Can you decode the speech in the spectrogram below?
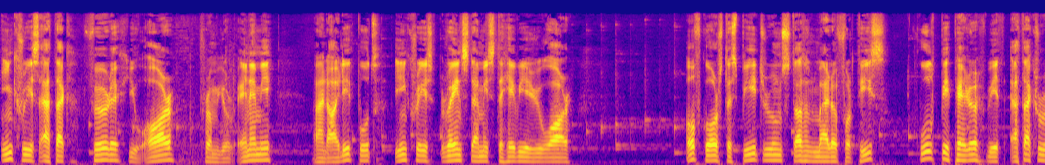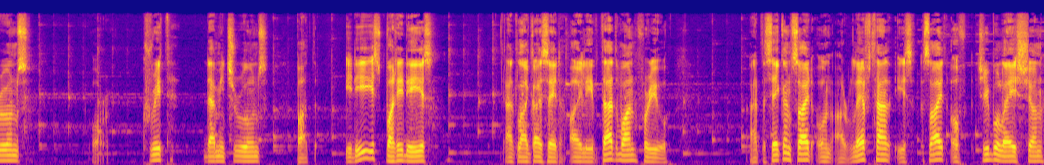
Increase attack further you are from your enemy and I did put increase range damage the heavier you are. Of course the speed runes doesn't matter for this. Could be better with attack runes or crit damage runes, but it is what it is. And like I said, I leave that one for you. At the second side on our left hand is Side of Tribulation,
